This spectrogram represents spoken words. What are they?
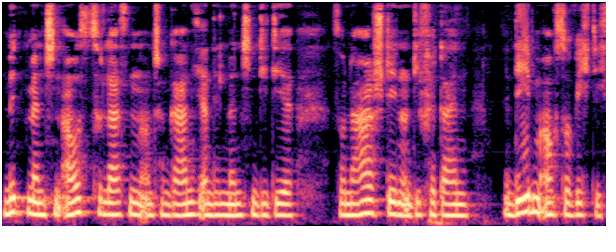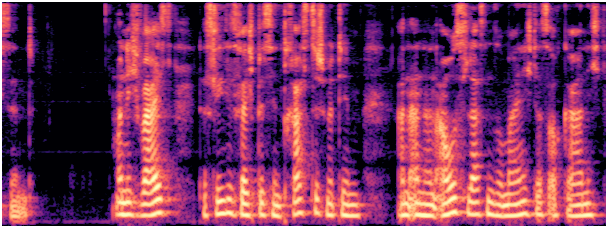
Mitmenschen auszulassen und schon gar nicht an den Menschen, die dir so nahe stehen und die für dein Leben auch so wichtig sind. Und ich weiß, das klingt jetzt vielleicht ein bisschen drastisch mit dem an anderen auslassen, so meine ich das auch gar nicht.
